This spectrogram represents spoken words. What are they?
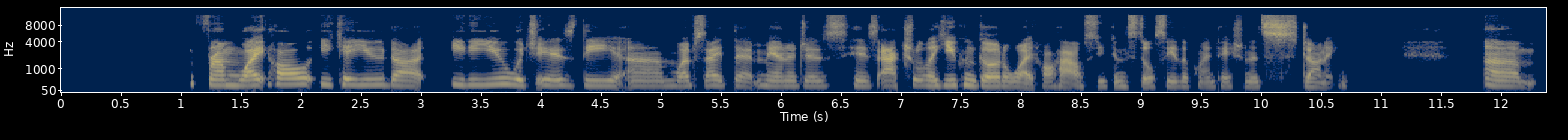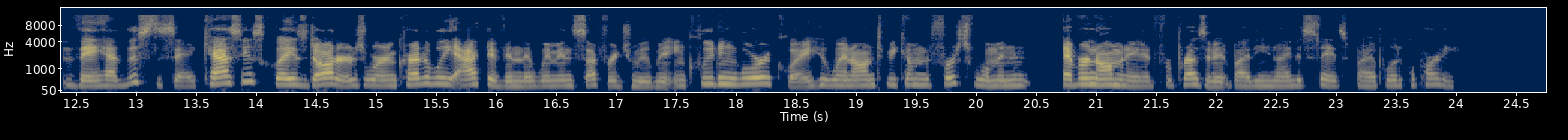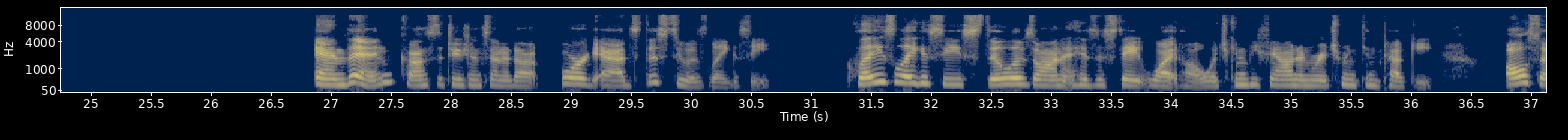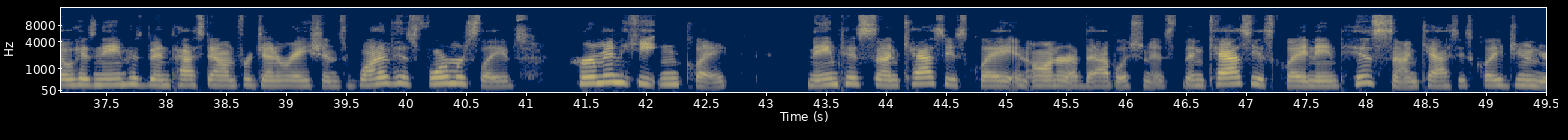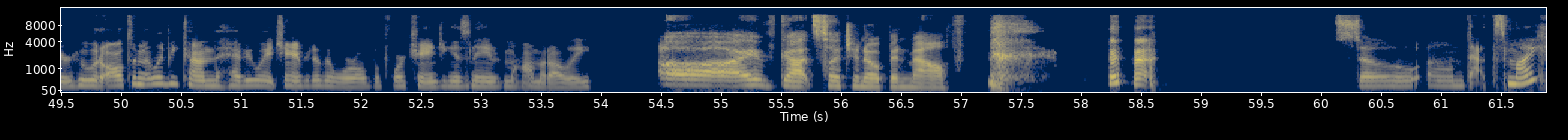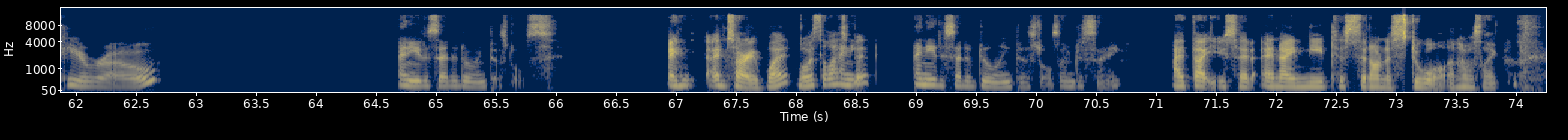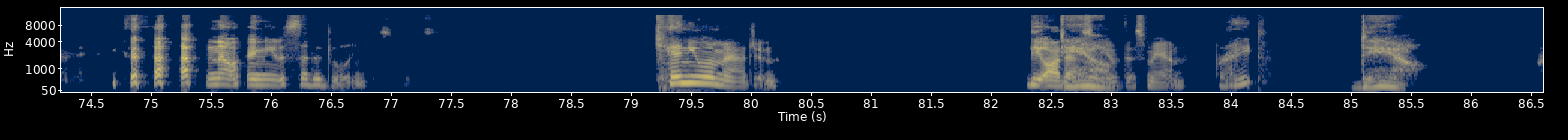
from whitehalleku.edu, which is the um, website that manages his actual. Like you can go to Whitehall House, you can still see the plantation. It's stunning. Um, they have this to say: Cassius Clay's daughters were incredibly active in the women's suffrage movement, including Laura Clay, who went on to become the first woman ever nominated for president by the United States by a political party. And then ConstitutionCenter.org adds this to his legacy. Clay's legacy still lives on at his estate Whitehall, which can be found in Richmond, Kentucky. Also, his name has been passed down for generations. One of his former slaves, Herman Heaton Clay, named his son Cassius Clay in honor of the abolitionist. Then Cassius Clay named his son Cassius Clay Jr., who would ultimately become the heavyweight champion of the world before changing his name to Muhammad Ali. Oh, I've got such an open mouth. So um, that's my hero. I need a set of dueling pistols. And I'm sorry, what? What was the last I need, bit? I need a set of dueling pistols. I'm just saying. I thought you said, and I need to sit on a stool. And I was like, no, I need a set of dueling pistols. Can you imagine the audacity Damn. of this man, right? damn.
